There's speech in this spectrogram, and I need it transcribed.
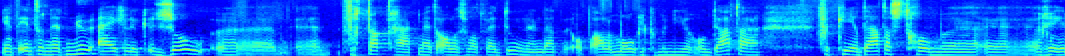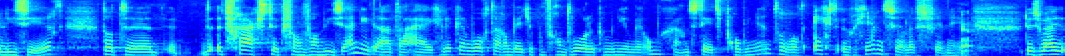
het internet nu eigenlijk zo uh, uh, vertakt raakt met alles wat wij doen en dat op alle mogelijke manieren ook dataverkeer, datastromen realiseert, dat de, het vraagstuk van, van wie zijn die data eigenlijk en wordt daar een beetje op een verantwoordelijke manier mee omgegaan steeds prominenter wordt, echt urgent zelfs vind ik. Ja. Dus wij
